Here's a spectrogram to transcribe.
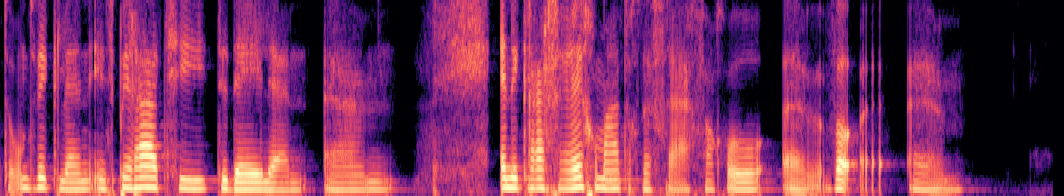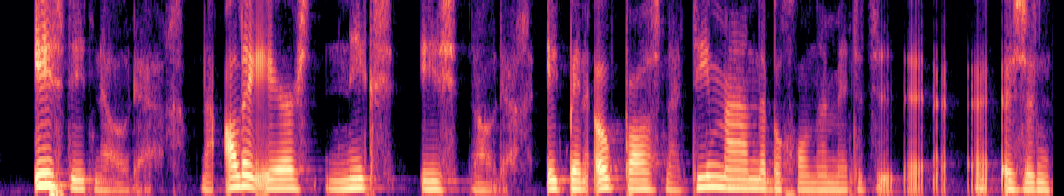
te ontwikkelen, inspiratie te delen. Um, en ik krijg regelmatig de vraag van, goh, wat, is dit nodig? Nou, allereerst, niks is nodig. Ik ben ook pas na tien maanden begonnen met het, uh, uh, een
